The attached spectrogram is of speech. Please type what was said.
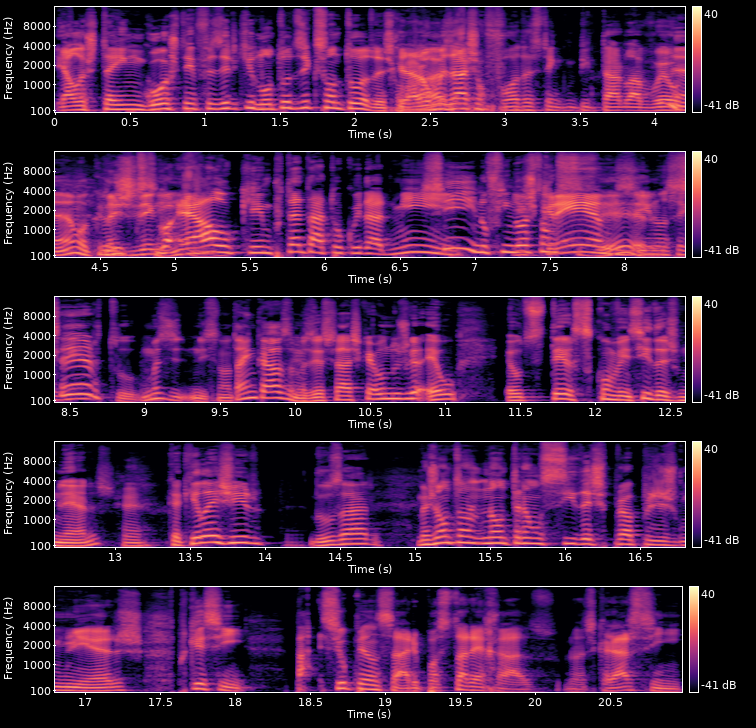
elas têm gosto em fazer aquilo. Não estou a dizer que são todas. Se calhar Claro. umas acham, foda-se, tenho que me pintar, lá vou eu. Não, mas é algo que é importante, ah, estou a cuidar de mim. Sim, no fim E os gostam cremes e não sei o quê. Certo, mas isso não está em casa. Mas este acho que é um dos... É o, é o ter-se convencido as mulheres É. que aquilo é giro de usar. Mas não, tão- não terão sido as próprias mulheres, porque assim, pá, se eu pensar, eu posso estar errado, não é? se calhar sim,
